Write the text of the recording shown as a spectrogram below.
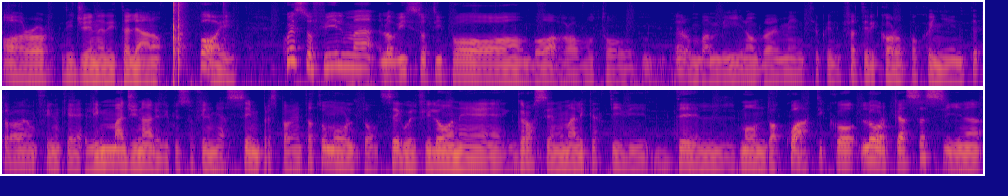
horror di genere italiano. Poi, questo film l'ho visto tipo, boh, avrò avuto, ero un bambino probabilmente, quindi infatti ricordo poco e niente, però è un film che l'immaginario di questo film mi ha sempre spaventato molto. Segue il filone grossi animali cattivi del mondo acquatico, l'orca assassina,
